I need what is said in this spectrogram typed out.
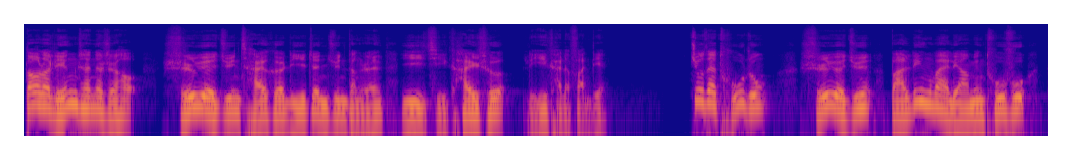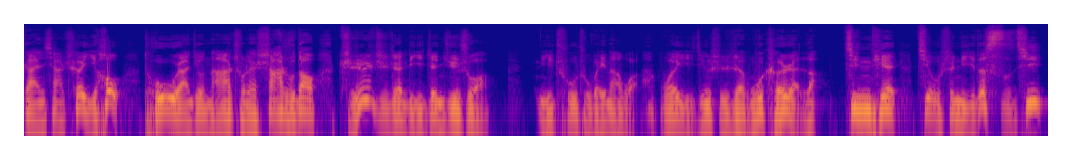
到了凌晨的时候，石月军才和李振军等人一起开车离开了饭店。就在途中，石月军把另外两名屠夫赶下车以后，突然就拿出来杀猪刀，直指着李振军说。你处处为难我，我已经是忍无可忍了。今天就是你的死期。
